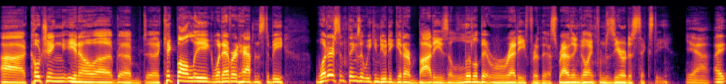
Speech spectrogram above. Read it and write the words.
uh, coaching, you know, uh, uh, uh, kickball league, whatever it happens to be. What are some things that we can do to get our bodies a little bit ready for this rather than going from zero to 60? Yeah, I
